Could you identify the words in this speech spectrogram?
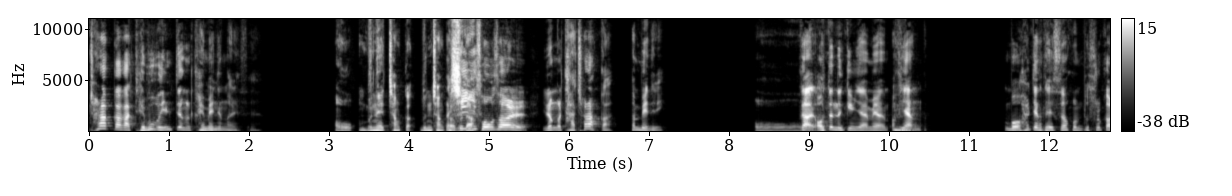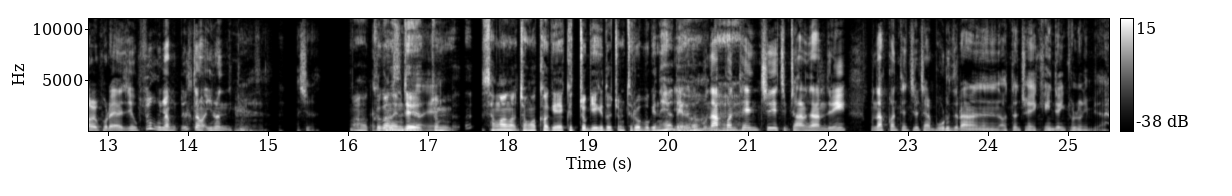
철학과가 대부분 1등을 거의 몇 년간 했어요. 어, 문의 창가 그러니까 문창가보다 시, 소설 이런 걸 다 철학과 선배들이. 오. 그러니까 어떤 느낌이냐면 어, 그냥 뭐할 때가 됐어? 그럼 또 술값을 벌어야지. 쑥 그냥 1등 이런 느낌이었어요. 사실은. 어, 그거는 그렇습니다. 이제 예. 좀 상황을 정확하게 그쪽 얘기도 좀 들어보긴 해야 예, 돼요. 그래서 문화 예. 콘텐츠에 집착하는 사람들이 문화 콘텐츠를 잘 모르더라는 어떤 저의 개인적인 결론입니다.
